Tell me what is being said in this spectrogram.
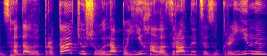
згадали про Катю, що вона поїхала зрадниця з України.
